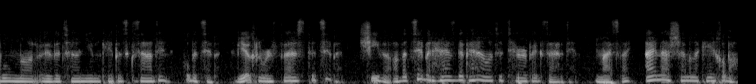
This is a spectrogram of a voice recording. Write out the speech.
will not overturn Yom Kippur's Gzardin. Hobi Tzibah. Rabbi Yochanan refers to Tzibah. Shiva of a Tzibah has the power to tear up a Gzardin. Masvai. Aina Hashem Lakei Choba.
